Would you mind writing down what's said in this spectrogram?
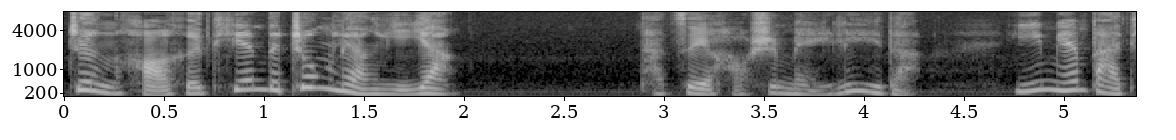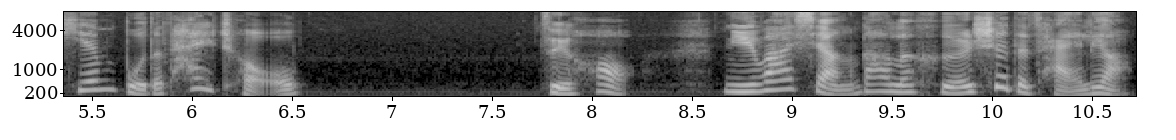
正好和天的重量一样。它最好是美丽的。以免把天补得太丑。最后，女娲想到了合适的材料，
